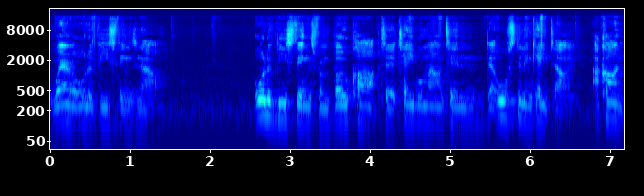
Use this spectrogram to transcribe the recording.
where are all of these things now? All of these things from Bo-Kaap to Table Mountain, they're all still in Cape Town. I can't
